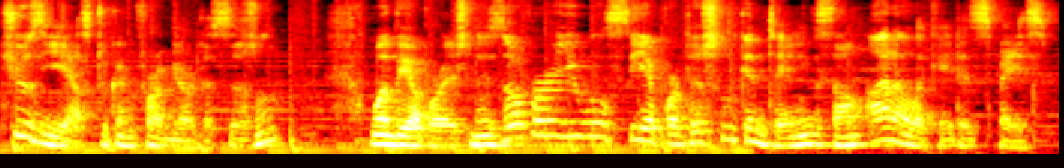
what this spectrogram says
Choose Yes to confirm your decision. When the operation is over, you will see a partition containing some unallocated space.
